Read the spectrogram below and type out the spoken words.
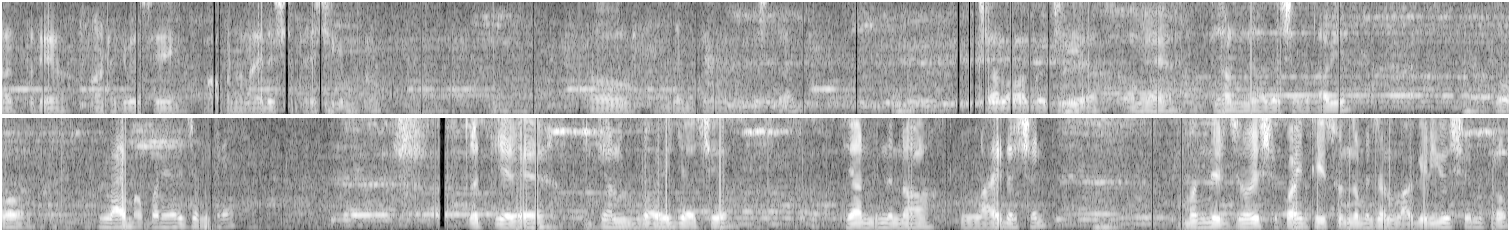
રાત્રે આઠ વાગે પછી બાપાના લાઈ દર્શન થઈ શકે મિત્રો. તો મિત્રો વિશ્રામ ચાલો આગળ જઈએ અને ધ્યાનના દર્શન કરાવીએ. તો લાઈવમાં બની રહેજો મિત્રો. અત્યારે જન્મ આવી ગયા છે. ત્યાં મંદિરના લાઈ દર્શન. મંદિર જોઈ શકો અહીંથી સુંદર મજાનું લાગી રહ્યું છે મિત્રો.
